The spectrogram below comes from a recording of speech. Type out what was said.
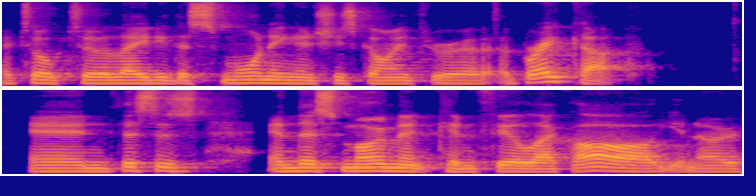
I talked to a lady this morning and she's going through a, a breakup. And this is, and this moment can feel like, oh, you know,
